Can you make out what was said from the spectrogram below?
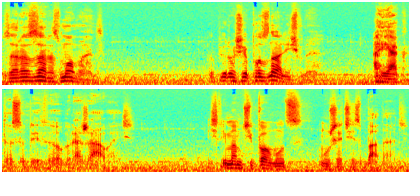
Zaraz, zaraz, moment. Dopiero się poznaliśmy. A jak to sobie wyobrażałeś? Jeśli mam ci pomóc, muszę cię zbadać.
